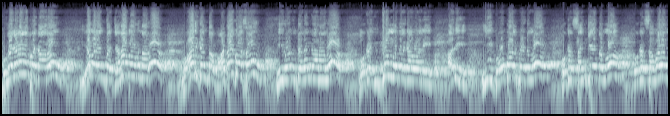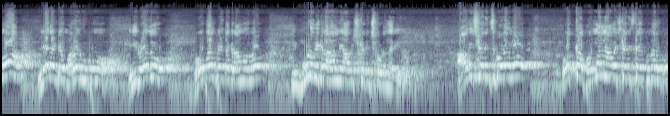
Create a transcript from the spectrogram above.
కులగణన ప్రకారం ఎవరెంత జనాభా ఉన్నారో వారికంత వాటా కోసం ఈరోజు తెలంగాణలో ఒక యుద్ధం మొదలు కావాలి. అది ఈ గోపాల్పేటలో ఒక సంకేతమో ఒక సమరమో లేదంటే మరో రూపమో. ఈరోజు గోపాల్పేట గ్రామంలో ఈ మూడు విగ్రహాల్ని ఆవిష్కరించుకోవడం జరిగింది. ఆవిష్కరించుకోవడంలో ఒక్క బొమ్మల్ని ఆవిష్కరిస్తే కుదరదు.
